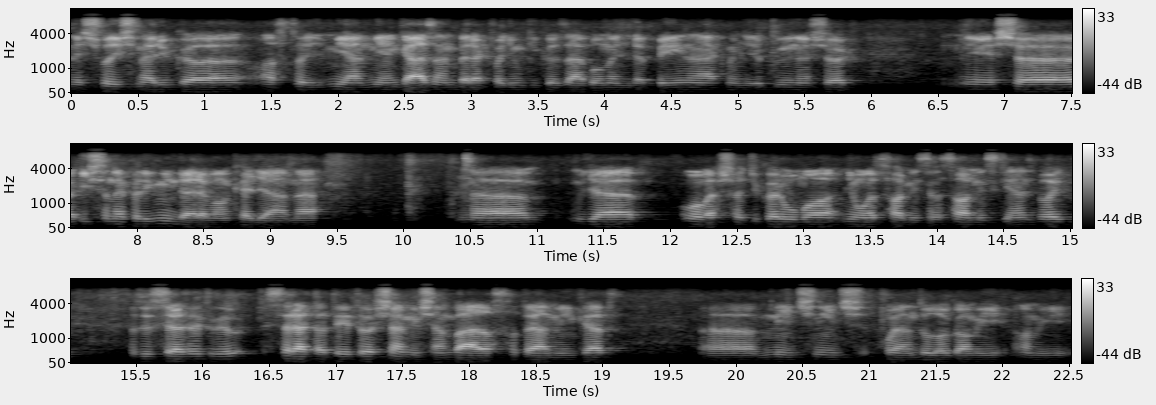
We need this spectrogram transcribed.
és felismerjük azt, hogy milyen, milyen gázemberek vagyunk igazából, mennyire bénák, mennyire bűnösök, és Istennek pedig mindenre van kegyelme ugye olvashatjuk a Róma 8.38-39-ben, hogy az ő szeretetétől, semmi sem választhat el minket. Nincs, nincs olyan dolog, ami, ami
